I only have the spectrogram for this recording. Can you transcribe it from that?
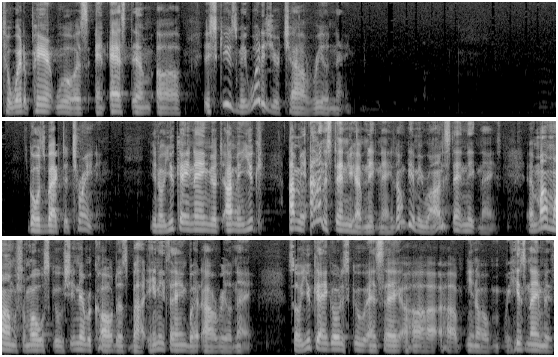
to where the parent was and ask them, uh, Excuse me, what is your child's real name? Goes back to training. You know, you can't name your, I mean, you, I mean, I understand you have nicknames. Don't get me wrong, I understand nicknames. And my mom was from old school. She never called us by anything but our real name. So you can't go to school and say, uh, uh, you know, his name is,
